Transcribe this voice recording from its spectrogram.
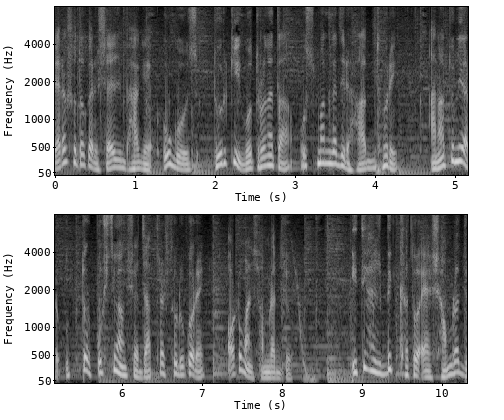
তেরো শতকের শেষ ভাগে উগুজ তুর্কি গোত্রনেতা উসমান গাজীর হাত ধরে আনাতোলিয়ার উত্তর পশ্চিমাংশে যাত্রা শুরু করে অটোমান সাম্রাজ্য। ইতিহাস বিখ্যাত এ সাম্রাজ্য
